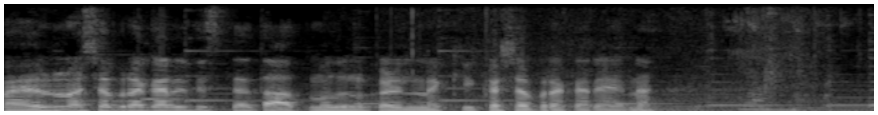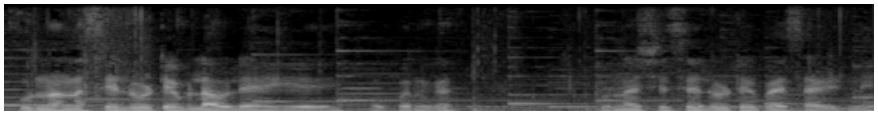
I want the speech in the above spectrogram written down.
बाहेरून अशा प्रकारे दिसते आता आतमधून कळेल नक्की कशा प्रकारे आहे ना. हा. पूर्ण ना सेलो टेप लावले आहे ओपन कर. पुन्हा अशी सेलो टेप आहे साईडने.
